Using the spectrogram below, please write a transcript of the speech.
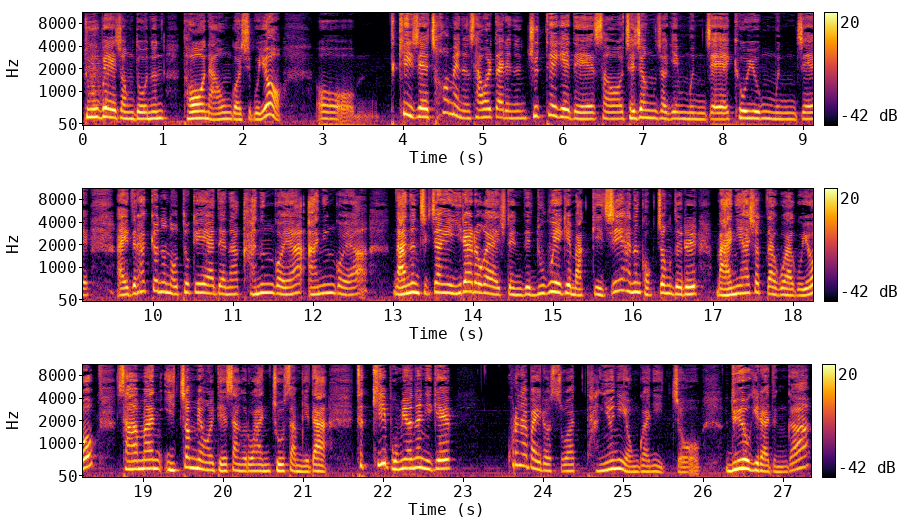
두 배 정도는 더 나온 것이고요. 어, 특히 이제 처음에는 4월 달에는 주택에 대해서 재정적인 문제, 교육 문제, 아이들 학교는 어떻게 해야 되나, 가는 거야, 아닌 거야, 나는 직장에 일하러 가야지 되는데 누구에게 맡기지 하는 걱정들을 많이 하셨다고 하고요. 4만 2천 명을 대상으로 한 조사입니다. 특히 보면은 이게 코로나 바이러스와 당연히 연관이 있죠. 뉴욕이라든가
